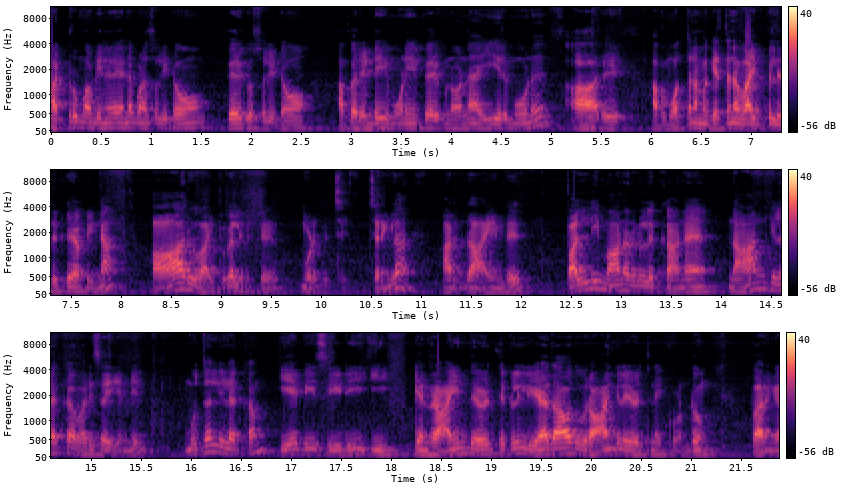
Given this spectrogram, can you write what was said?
மற்றும் அப்படின்னா என்ன பண்ண சொல்லிட்டோம்? பெருக்க சொல்லிட்டோம். அப்போ ரெண்டையும் மூணையும் பெருக்கணுன்னா ஈர் மூணு ஆறு. அப்போ மொத்தம் நமக்கு எத்தனை வாய்ப்புகள் இருக்குது அப்படின்னா ஆறு வாய்ப்புகள் இருக்குது முடிஞ்சிச்சு சரிங்களா? அடுத்தது ஐந்து. பள்ளி மாணவர்களுக்கான நான்கிலக்க வரிசை எண்ணில் முதல் இலக்கம் ஏபிசிடிஇ e என்ற ஐந்து எழுத்துக்களில் ஏதாவது ஒரு ஆங்கில எழுத்தினை கொண்டும். பாருங்க.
